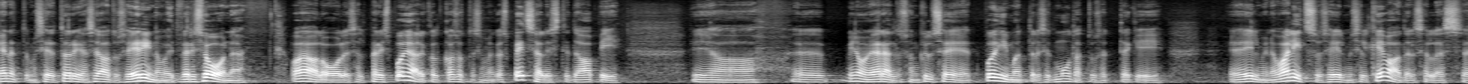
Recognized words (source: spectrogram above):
ennetamise ja tõrje seaduse erinevaid versioone ajalooliselt päris põhjalikult, kasutasime ka spetsialistide abi ja minu järeldus on küll see, et põhimõttelised muudatused tegi eelmine valitsus eelmisel kevadel sellesse,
